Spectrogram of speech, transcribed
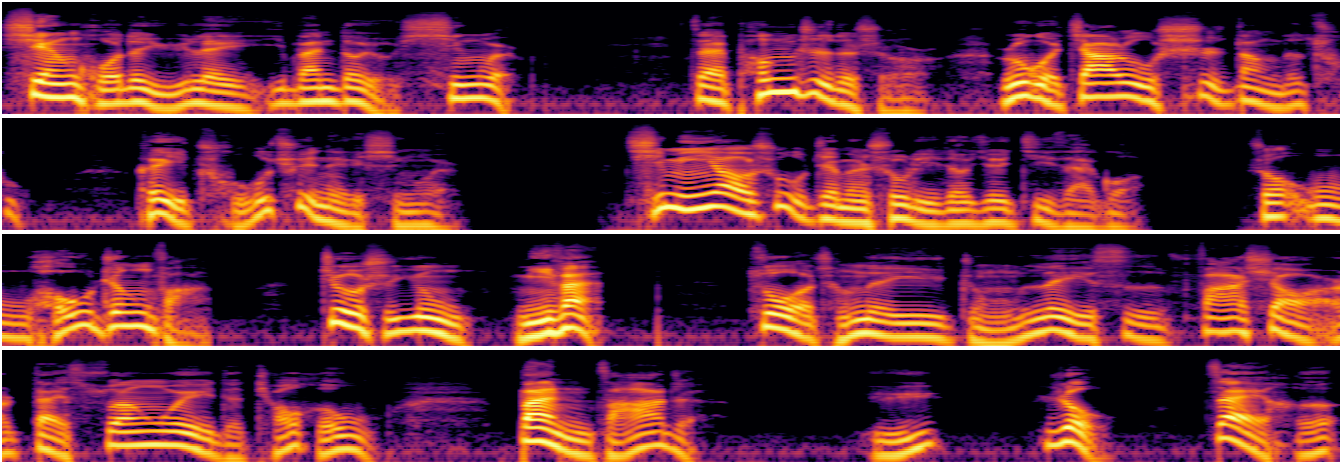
鲜活的鱼类一般都有腥味儿，在烹制的时候，如果加入适当的醋，可以除去那个腥味儿。《齐民要术》这本书里头就记载过。说武侯蒸法，就是用米饭做成的一种类似发酵而带酸味的调和物，拌杂着鱼肉，再和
